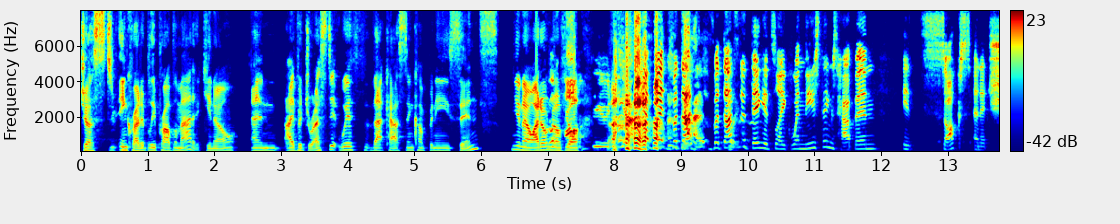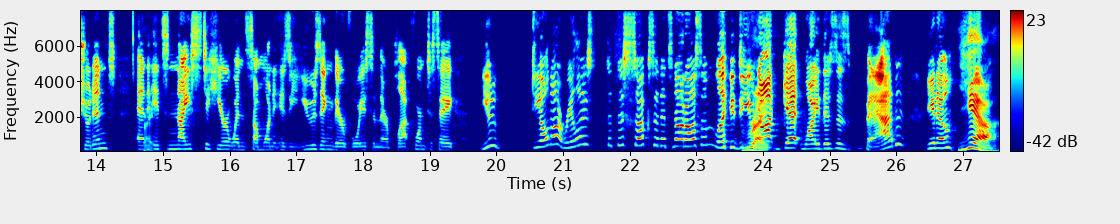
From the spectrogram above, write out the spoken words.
just incredibly problematic, you know? And I've addressed it with that casting company since. You know, I don't know if y'all. yeah. yeah, but but that's but that's the thing. It's like when these things happen, it sucks and it shouldn't. And right. it's nice to hear when someone is using their voice and their platform to say, "You do y'all not realize that this sucks and it's not awesome? Like, do you right. not get why this is bad?" You know yeah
